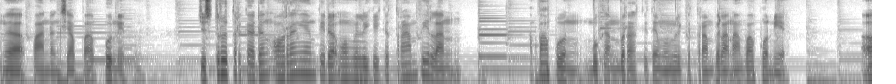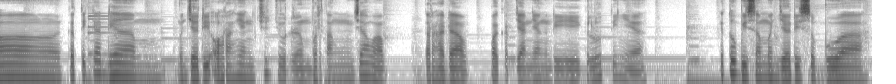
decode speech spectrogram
Nggak pandang siapa pun itu. Justru terkadang orang yang tidak memiliki keterampilan apa pun, bukan berarti dia memiliki keterampilan apa pun ya. Eh, ketika dia menjadi orang yang jujur dan bertanggung jawab terhadap pekerjaan yang digelutinya itu bisa menjadi sebuah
